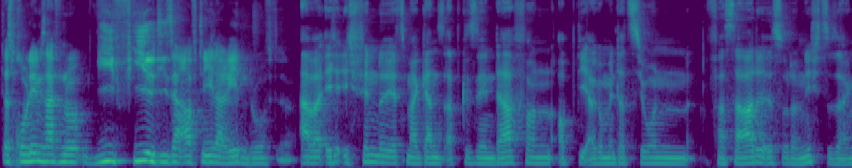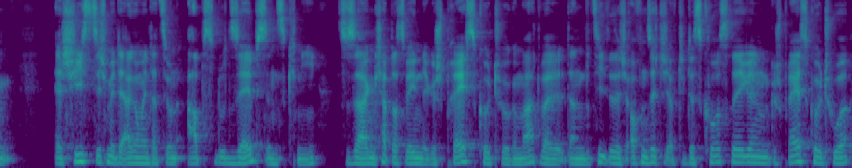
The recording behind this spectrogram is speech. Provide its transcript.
Das Problem ist einfach nur, wie viel dieser AfDler reden durfte. Aber ich, ich finde jetzt mal ganz abgesehen davon, ob die Argumentation Fassade ist oder nicht, zu sagen, er schießt sich mit der Argumentation absolut selbst ins Knie, zu sagen, ich habe das wegen der Gesprächskultur gemacht, weil dann bezieht er sich offensichtlich auf die Diskursregeln und Gesprächskultur.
